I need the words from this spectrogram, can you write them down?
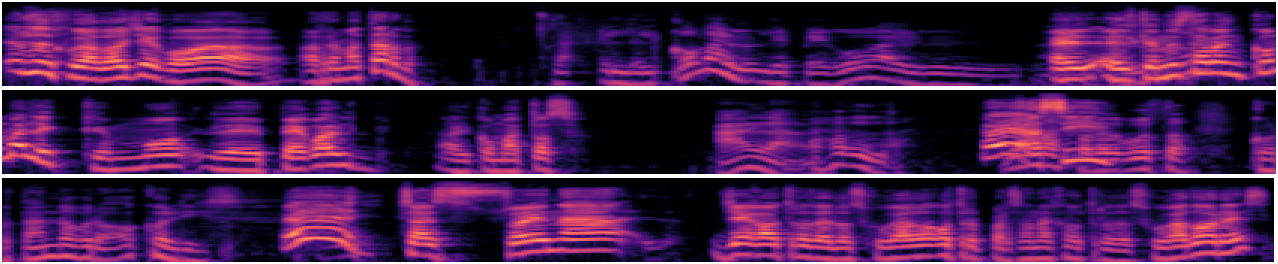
Pues el jugador llegó a, a rematarlo. O sea, el del coma le pegó al... al El, el que no estaba en coma le quemó, le pegó al, al comatoso. Ala, Ala. Eh, así. por el gusto. cortando brócolis. O sea, suena, llega otro de los jugadores, otro personaje, otro de los jugadores.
